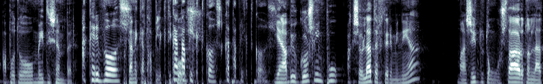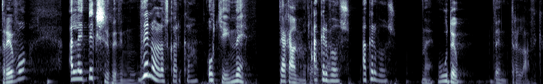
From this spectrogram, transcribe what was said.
από το May December. Ακριβώς. Ήταν καταπληκτικός. Καταπληκτικός. Καταπληκτικός. Για να μπει ο Γκόσλινγκ που αξιολάτρευτη ερμηνεία, μαζί του τον γουστάρω, τον λατρεύω. Αλλά εντάξει, ρε παιδί μου. Δεν είναι όλα οσκαρικά. Οκ, ναι. Τι θα κάνουμε τώρα; Ακριβώς. Ακριβώς. Ναι, ούτε δεν τρελάθηκα.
